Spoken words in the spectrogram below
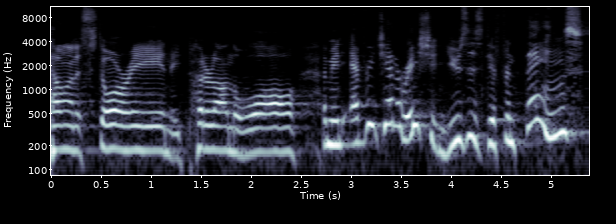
Telling a story and they put it on the wall. I mean, every generation uses different things.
